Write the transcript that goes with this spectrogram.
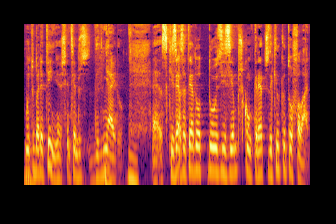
muito baratinhas em termos de dinheiro. Uh, se quiseres, até dou dois exemplos concretos daquilo que eu estou a falar.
